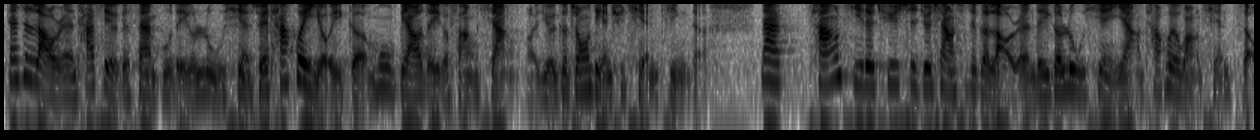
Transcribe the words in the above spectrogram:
但是老人他是有一个散步的一个路线，所以他会有一个目标的一个方向，有一个终点去前进的。那长期的趋势就像是这个老人的一个路线一样，他会往前走。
